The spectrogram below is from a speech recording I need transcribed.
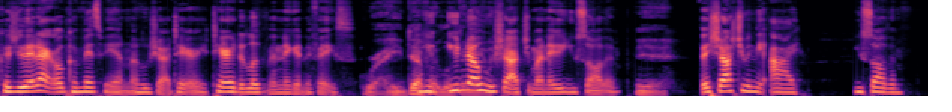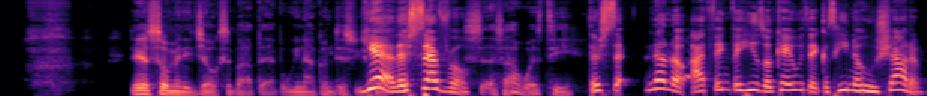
because you're not gonna convince me I don't know who shot Terry. Terry did look the nigga in the face. Right. He definitely. you looked know who shot you, my nigga. You saw them. Yeah. They shot you in the eye. You saw them. There's so many jokes about that, but we're not going to disrespect. Yeah, there's several. That's, that's always T. There's se- no, no. I think that he's okay with it because he know who shot him.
